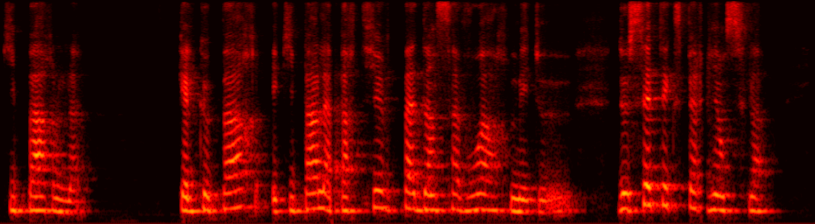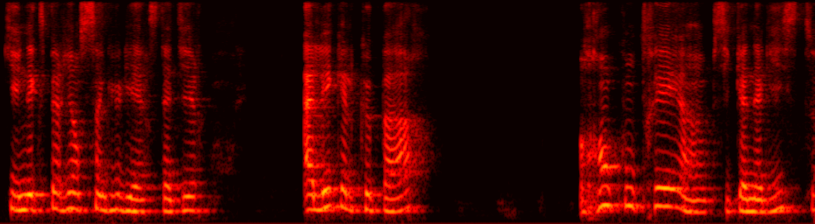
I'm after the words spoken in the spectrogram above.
qui parle quelque part et qui parle à partir pas d'un savoir, mais de, de cette expérience-là, qui est une expérience singulière, c'est-à-dire aller quelque part, rencontrer un psychanalyste,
